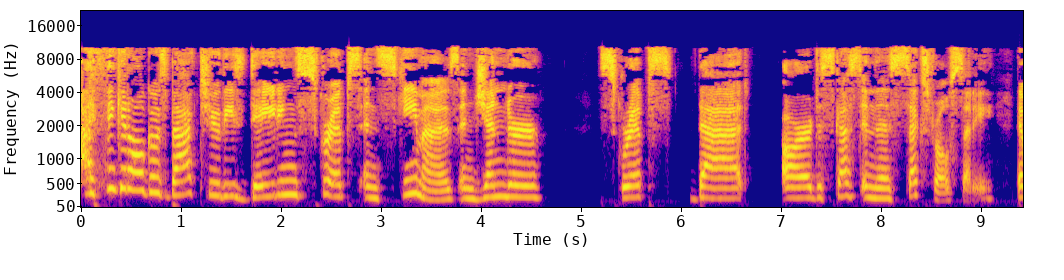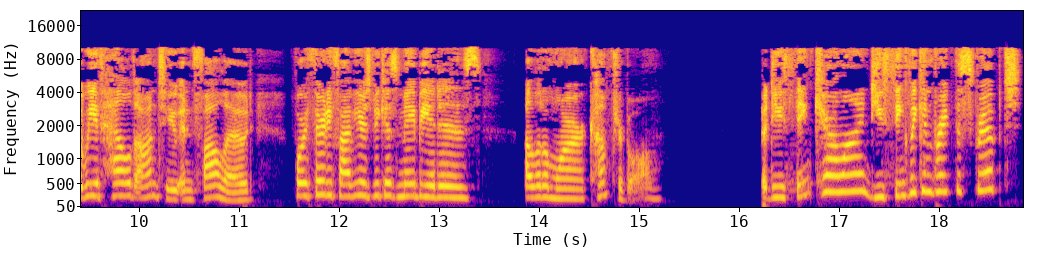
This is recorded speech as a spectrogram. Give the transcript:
I think it all goes back to these dating scripts and schemas and gender scripts that are discussed in this sex role study that we have held onto and followed for 35 years because maybe it is a little more comfortable. But do you think, Caroline, do you think we can break the script?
